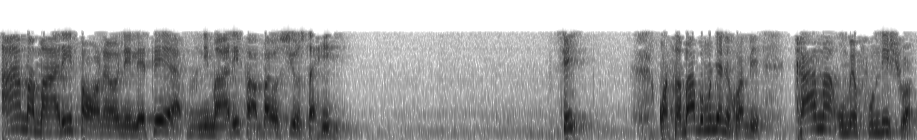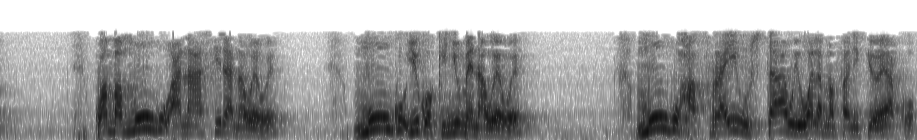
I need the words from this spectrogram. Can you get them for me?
ama maarifa wanayoniletea ni maarifa ambayo sio sahihi. Si kwa sababu moja nikwambie kama umefundishwa kwamba mungu ana hasira na wewe mungu yuko kinyume na wewe mungu hafurahii ustawi wala mafanikio yako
